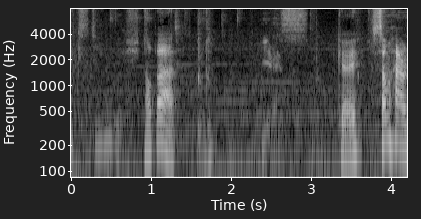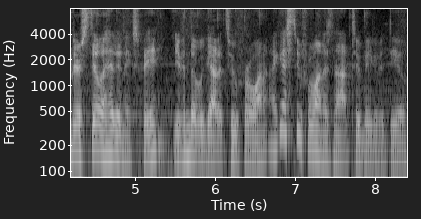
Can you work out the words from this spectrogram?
Extinguished. Not bad. yes. Okay. Somehow they're still ahead in XP, even though we got a 2 for 1. I guess 2 for 1 is not too big of a deal.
